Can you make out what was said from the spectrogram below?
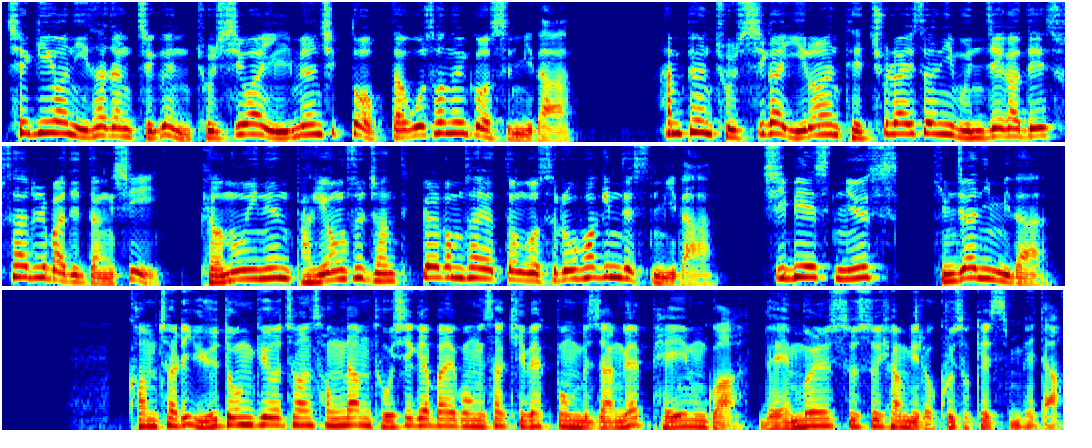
최기원 이사장 측은 조 씨와 일면식도 없다고 선을 그었습니다. 한편 조 씨가 이러한 대출 알선이 문제가 돼 수사를 받을 당시 변호인은 박영수 전 특별검사였던 것으로 확인됐습니다. CBS 뉴스 김전입니다. 검찰이 유동규 전 성남도시개발공사 기획본부장을 배임과 뇌물수수 혐의로 구속했습니다.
